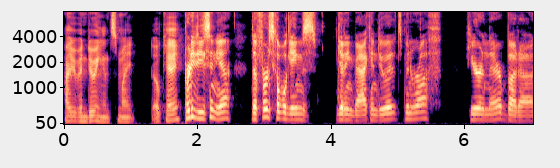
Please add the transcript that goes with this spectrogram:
how you been doing in Smite? Okay. Pretty decent, yeah. The first couple games, getting back into it, it's been rough here and there, but uh,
